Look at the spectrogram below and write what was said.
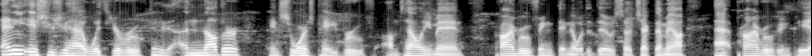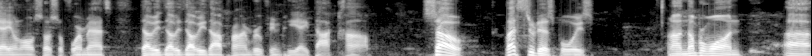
any issues you have with your roof. Another insurance paid roof. I'm telling you, man, Prime Roofing, they know what to do. So check them out at Prime Roofing PA on all social formats, www.primeroofingpa.com. So let's do this, boys. Uh, number one, uh,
